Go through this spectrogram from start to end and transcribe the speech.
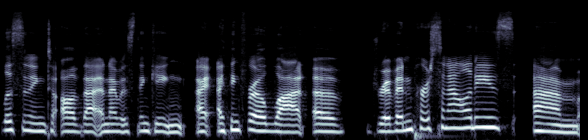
listening to all of that, and I was thinking, I, I think for a lot of driven personalities, um,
